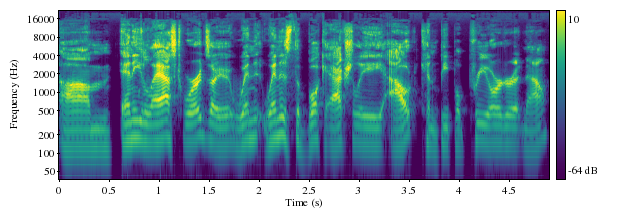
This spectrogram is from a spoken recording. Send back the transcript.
um, any last words? Are, when when is the book actually out? Can people pre-order it now?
